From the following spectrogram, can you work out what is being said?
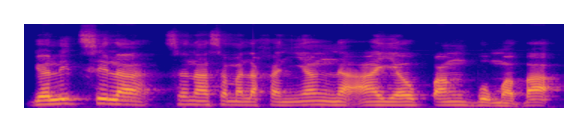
Galit sila sa nasa Malacanang na ayaw pang bumaba.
